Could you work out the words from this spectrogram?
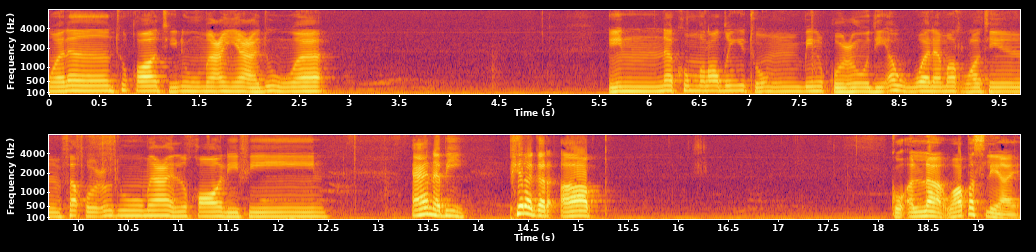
ولن تقاتلوا معي عدوا انکم رضیتم بالقعود اول مرت فقعدوا مع الخالفین اے نبی، پھر اگر آپ کو اللہ واپس لے آئے،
